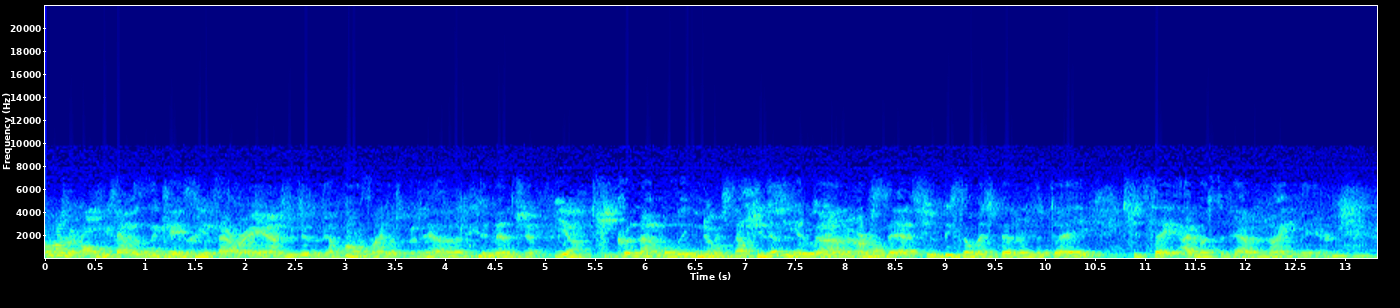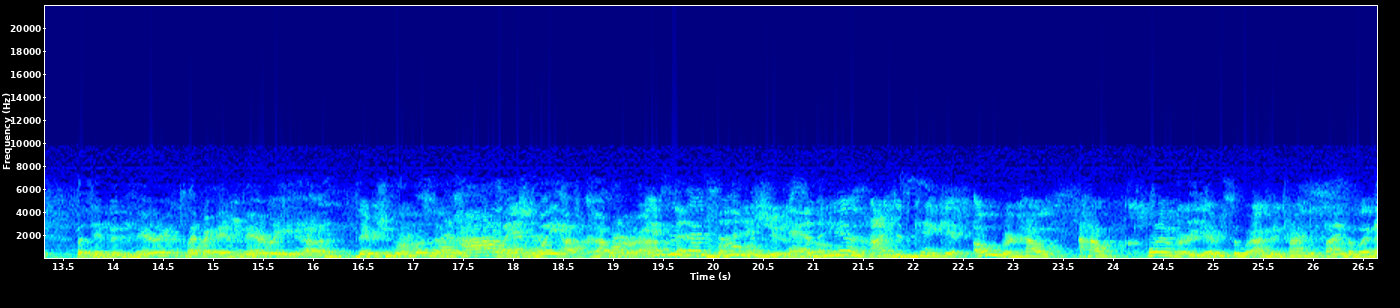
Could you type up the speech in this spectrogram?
over. father always That was the case with our aunt who didn't have Alzheimer's but had a dementia. Yeah. She could not believe No, herself she that doesn't she had do done that. or said she would be so much better in the day. She'd say, I must have had a nightmare. But they've been very clever and very, uh, There's your word. almost a clever. polished way of cover-up. Isn't that fools something? you so. Yes, I just can't get over how how clever. There's the word. I've been trying to find the word,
